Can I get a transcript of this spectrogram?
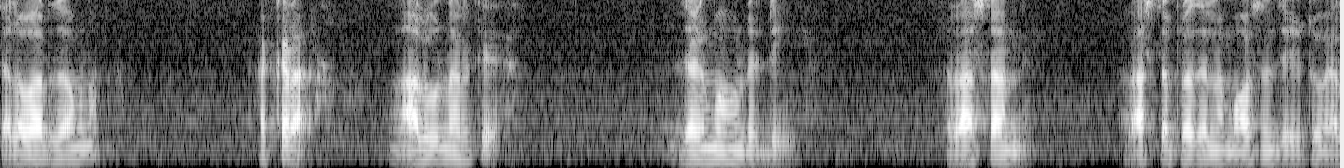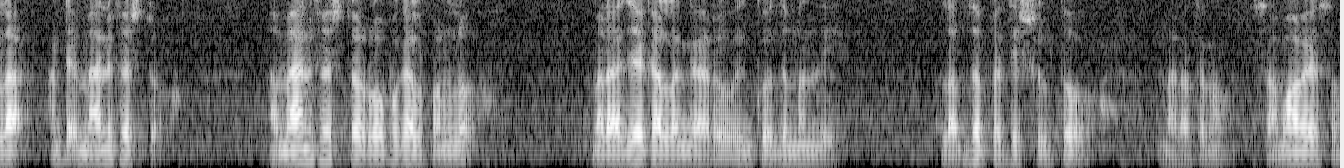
తెల్లవారుజామున అక్కడ నాలుగున్నరకే జగన్మోహన్ రెడ్డి రాష్ట్రాన్ని రాష్ట్ర ప్రజల్ని మోసం చేయటం ఎలా అంటే మేనిఫెస్టో. ఆ మేనిఫెస్టో రూపకల్పనలో మరి అజయ్ కల్లం గారు ఇంకొద్ది మంది లబ్ధ ప్రతిష్ఠులతో మరి అతను సమావేశం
